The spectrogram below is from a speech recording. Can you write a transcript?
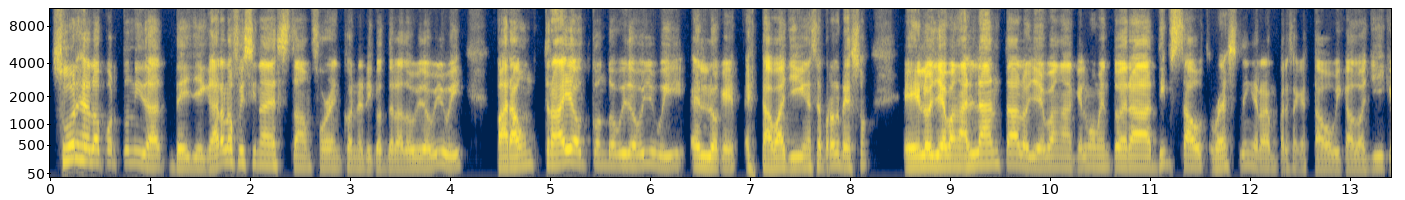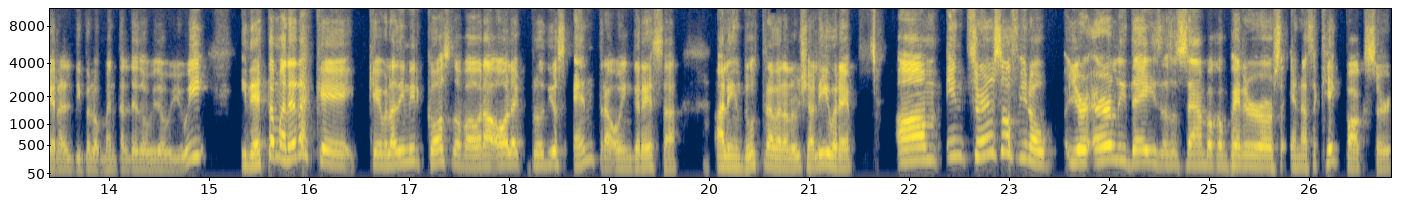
surge la oportunidad de llegar a la oficina de Stanford en Connecticut de la WWE para un tryout con WWE en lo que estaba allí en ese progreso. Eh, lo llevan a Atlanta, lo llevan a aquel momento era Deep South Wrestling, era la empresa que estaba ubicado allí, que era el developmental de WWE. Y de esta manera es que, que Vladimir Kozlov, ahora Oleg Prudius, entra o ingresa a la industria de la lucha libre. Um, in terms of you know your early days as a sambo competitor and as a kickboxer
